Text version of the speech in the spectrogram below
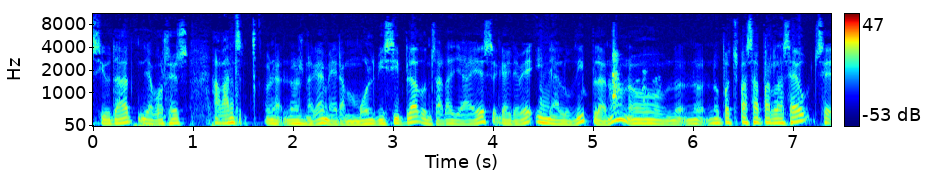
ciutat, llavors és, abans, no ens neguem, era molt visible, doncs ara ja és gairebé ineludible, no? No, no, no, no pots passar per la Seu se,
